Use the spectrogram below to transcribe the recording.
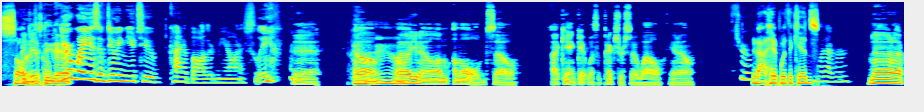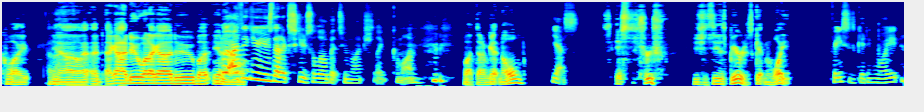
So I just- this dude had, Your ways of doing YouTube kind of bothered me, honestly. Yeah. Oh, Yeah. well, you know, I'm I'm old, so I can't get with the picture so well, you know. True. You're not hip with the kids. Whatever. No, not quite. Uh, You know, I, I I gotta do what I gotta do, but you know, but I think you use that excuse a little bit too much. Like, come on. what that I'm getting old. yes. It's, it's the truth. You should see this beard; it's getting white. Face is getting white.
